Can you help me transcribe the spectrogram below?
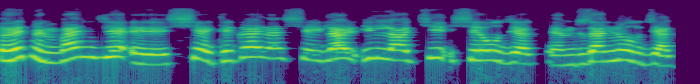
Öğretmenim bence e, şey tekrar eden şeyler illaki şey olacak, em, düzenli olacak,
